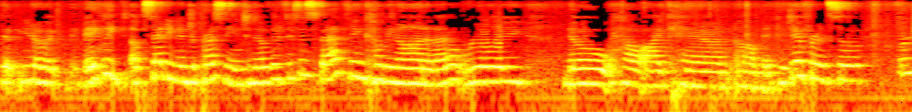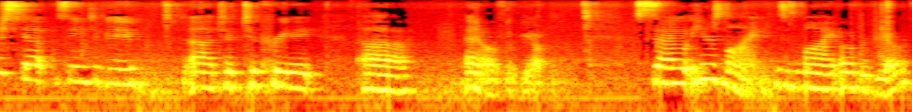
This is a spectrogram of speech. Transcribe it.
that, you know, vaguely upsetting and depressing to know that there's this bad thing coming on, and I don't really know how I can um, make a difference. So, first step seemed to be uh, to, to create uh, an overview. So here's mine. This is my overview,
